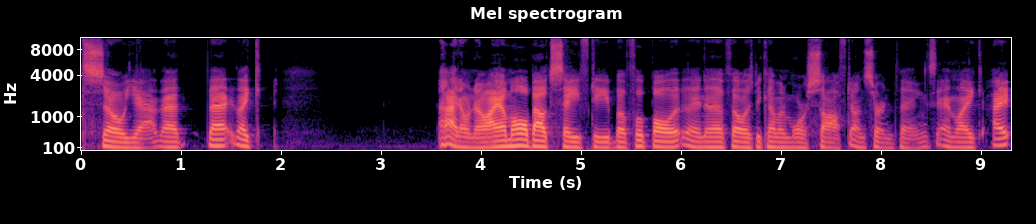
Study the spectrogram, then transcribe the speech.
So yeah, that that like I don't know. I am all about safety, but football and NFL is becoming more soft on certain things. And like I,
